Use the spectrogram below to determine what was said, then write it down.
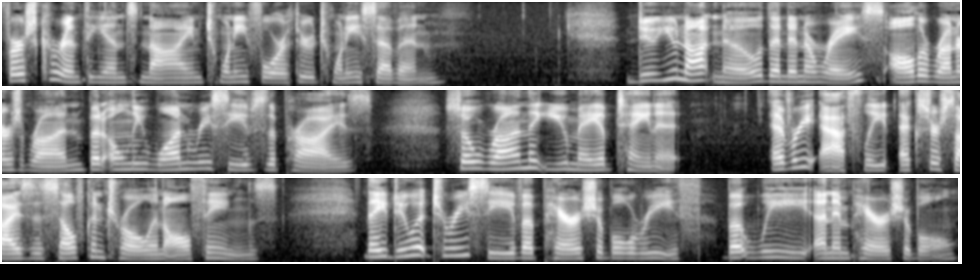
1 Corinthians 9:24 through 27. Do you not know that in a race all the runners run, but only one receives the prize? So run that you may obtain it. Every athlete exercises self control in all things. They do it to receive a perishable wreath, but we an imperishable.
